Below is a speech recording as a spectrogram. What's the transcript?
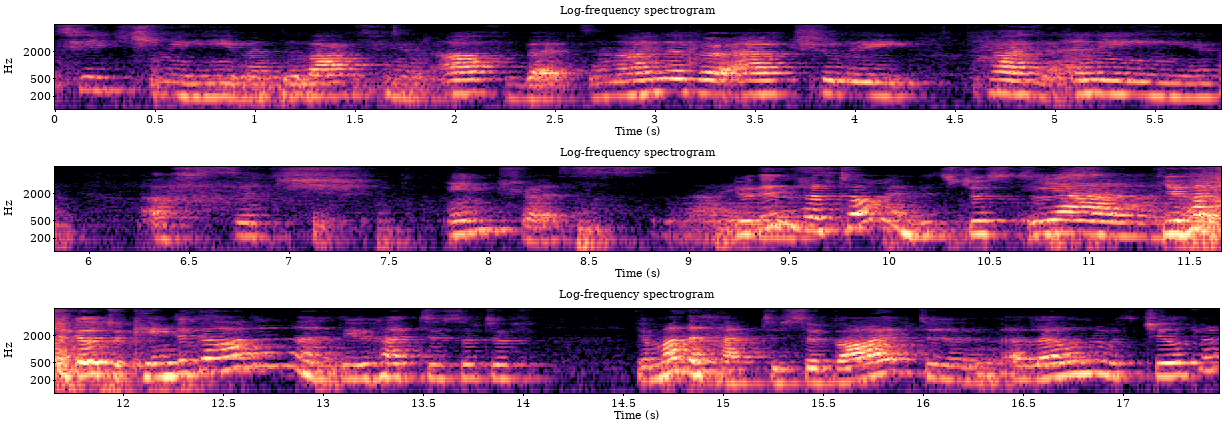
teach me even the Latvian alphabet, and I never actually had any of such interests. You didn't have time. It's just uh, Yeah. You had to go to kindergarten, and you had to sort of. Your mother had to survive to alone with children.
